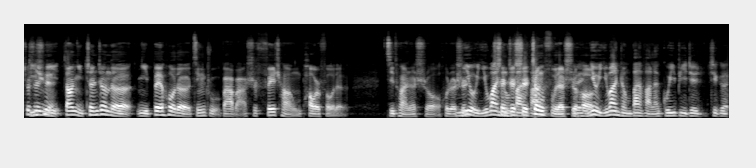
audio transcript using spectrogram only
就是你当你真正的你背后的金主爸爸是非常 powerful 的集团的时候，或者是你有一万种甚至是政府的时候你，有一万种办法来规避这这个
